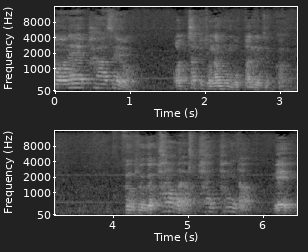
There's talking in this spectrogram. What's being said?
원에 파세요. 어차피 돈 한 푼 못 받는 채권. 그럼 결국에 팔아봐요. 파, 팝니다. 왜?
